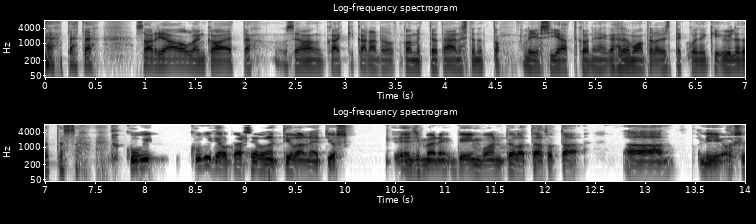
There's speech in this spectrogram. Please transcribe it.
tätä sarjaa ollenkaan, että se on kaikki Kanadan toimittajat äänestänyt tuon Leafsin jatkoon, niin eiköhän se Montreal sitten kuitenkin yllätä tässä. Kuvi, kuvitelkaa sellainen tilanne, että jos ensimmäinen Game One pelataan tota, uh, niin, se,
